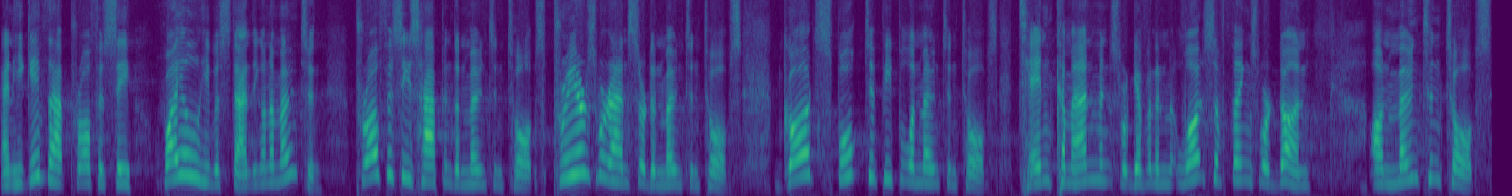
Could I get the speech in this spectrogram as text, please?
And he gave that prophecy while he was standing on a mountain. Prophecies happened on mountaintops. Prayers were answered on mountaintops. God spoke to people on mountaintops. Ten commandments were given, and lots of things were done on mountaintops.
